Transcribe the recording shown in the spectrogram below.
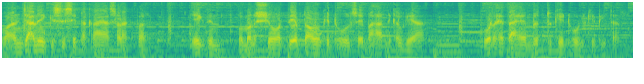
वह अनजाने किसी से टकराया सड़क पर। एक दिन वो मनुष्यों और देवताओं के ढोल से बाहर निकल गया। वो रहता है मृत्यु के ढोल के भीतर।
